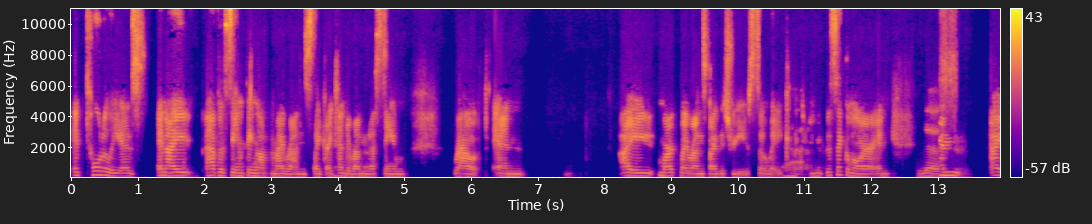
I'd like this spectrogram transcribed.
It totally is. And I mm-hmm. have the same thing on my runs. Like I tend to run the same route and I mark my runs by the trees. So like Yeah. the, the sycamore and yes. and I,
